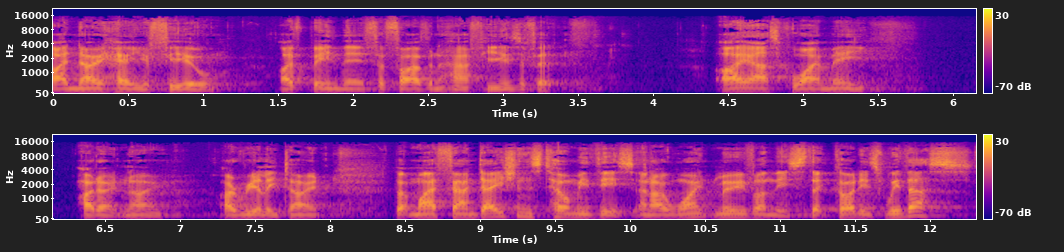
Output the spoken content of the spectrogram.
I know how you feel. I've been there for five and a half years of it. I ask, why me? I don't know. I really don't. But my foundations tell me this, and I won't move on this that God is with us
